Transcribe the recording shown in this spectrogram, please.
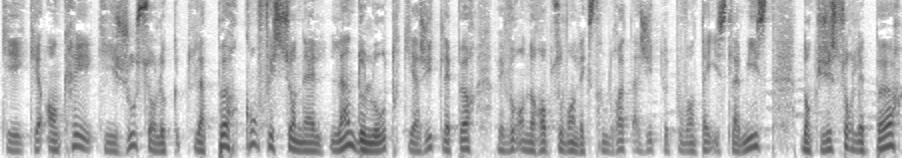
qui, qui est ancré, qui joue sur le, la peur confessionnelle l'un de l'autre, qui agite les peurs. Et vous, en Europe, souvent, l'extrême droite agite l'épouvantail islamiste. Donc, j'ai sur les peurs,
